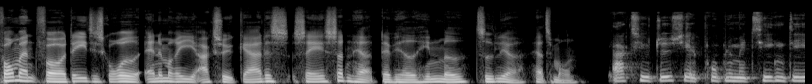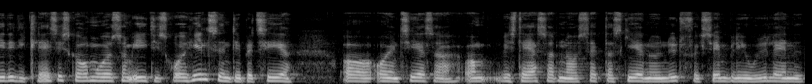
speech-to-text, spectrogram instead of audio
Formand for det etiske råd, Anne-Marie Aksø Gerdes, sagde sådan her, da vi havde hende med tidligere her til morgen. Aktiv dødshjælp-problematikken, det er et af de klassiske områder, som etisk råd hele tiden debatterer og orientere sig om, hvis det er sådan også, at der sker noget nyt, for eksempel i udlandet.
